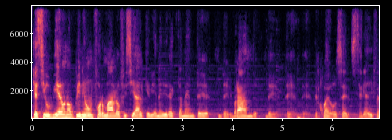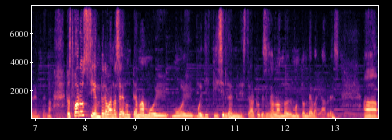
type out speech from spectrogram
Que si hubiera una opinión formal oficial que viene directamente del brand, de, del juego, sería diferente, ¿no? Los foros siempre van a ser un tema muy, muy, muy difícil de administrar porque estás hablando de un montón de variables. Uh,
